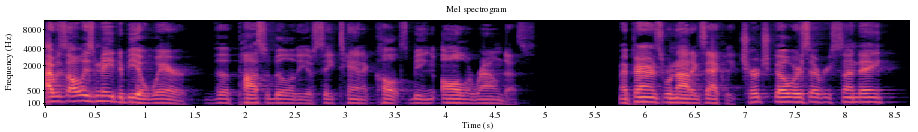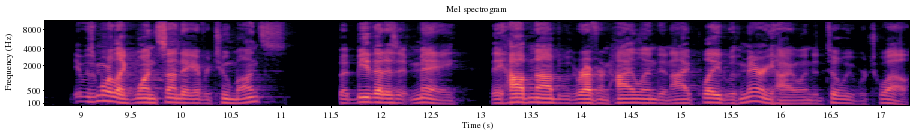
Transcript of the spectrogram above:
I was always made to be aware the possibility of satanic cults being all around us. My parents were not exactly churchgoers every Sunday. It was more like one Sunday every two months. But be that as it may, they hobnobbed with Reverend Highland, and I played with Mary Highland until we were 12.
